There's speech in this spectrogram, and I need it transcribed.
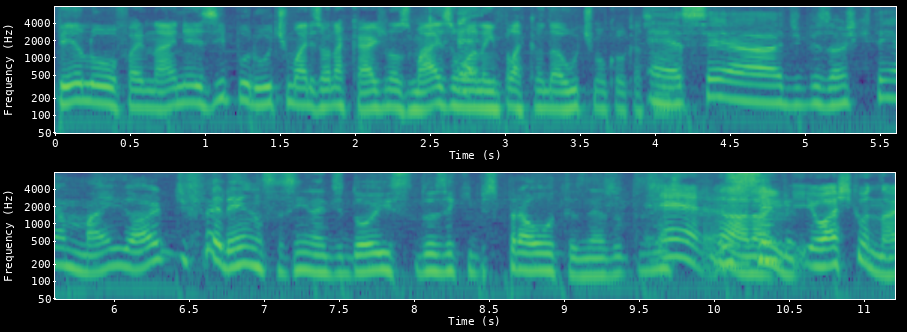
pelo 49ers e por último Arizona Cardinals, mais um É. ano emplacando a última colocação. Essa é a divisão acho que tem a maior diferença, assim, né? De dois, duas equipes para outras, né? As outras a gente- É, Não, não, sempre- eu acho que o Niners.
